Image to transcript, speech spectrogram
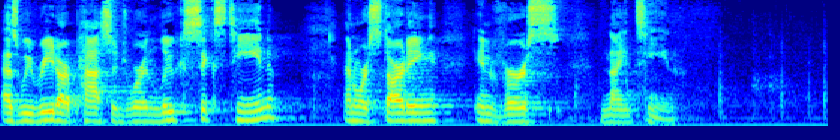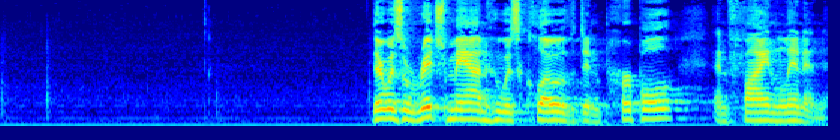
as we read our passage. We're in Luke 16, and we're starting in verse 19. There was a rich man who was clothed in purple and fine linen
